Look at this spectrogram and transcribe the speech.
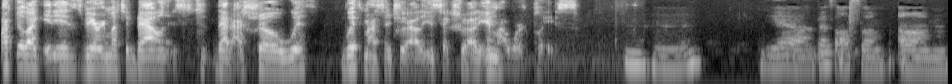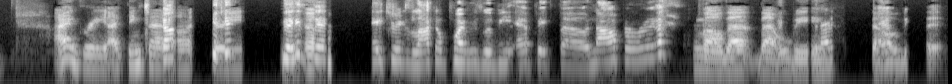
i feel like it is very much a balance that i show with with my sensuality and sexuality in my workplace Mm-hmm. Yeah, that's awesome. Um, I agree. I think that uh, very, they uh, said Matrix lock appointments would be epic, though. Nah, for real. No, that that will be that, that will be it.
